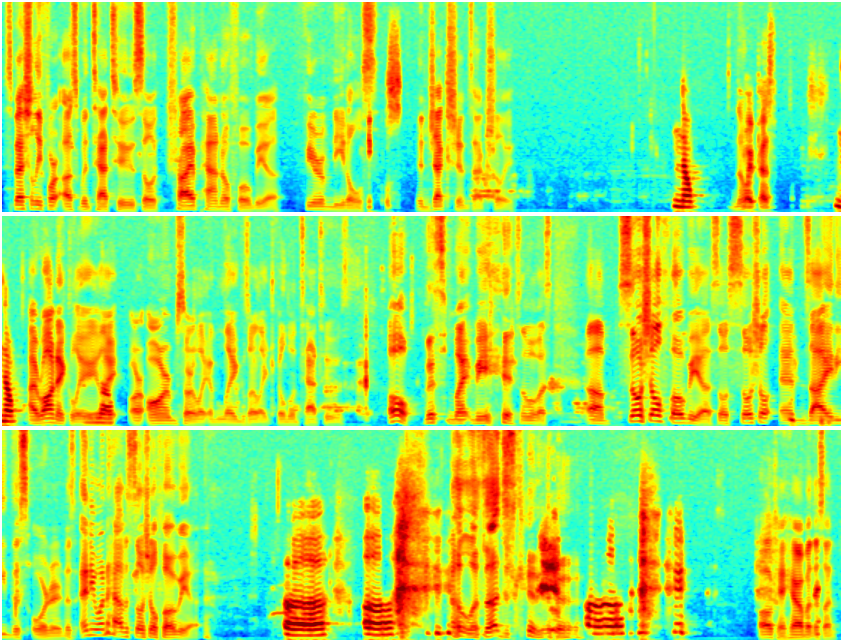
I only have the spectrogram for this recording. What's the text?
especially for us with tattoos, so trypanophobia, fear of needles, Needles. injections actually. Nope. No, Way past. Nope. ironically, No. like our arms are like and legs are like filled with tattoos. Oh, this might be some of us. Um, social phobia, so social anxiety disorder. Does anyone have social phobia? Uh. Uh. Alyssa, just kidding. uh. Okay, here how about this one?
